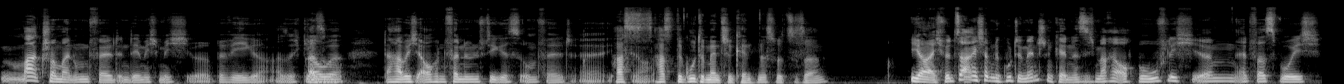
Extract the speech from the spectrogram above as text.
mag schon mein Umfeld, in dem ich mich äh, bewege. Also ich glaube, also. da habe ich auch ein vernünftiges Umfeld. Äh, Hast, ja. hast eine gute Menschenkenntnis, würdest du sagen? Ja, ich würde sagen, ich habe eine gute Menschenkenntnis. Ich mache auch beruflich ähm, etwas, wo ich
